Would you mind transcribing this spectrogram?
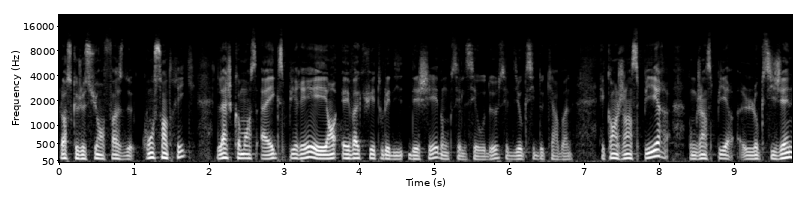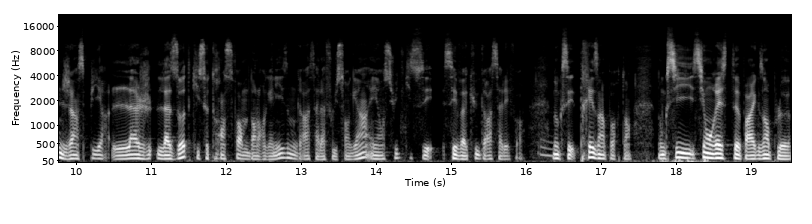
Lorsque je suis en phase de concentrique, là, je commence à expirer et en- évacuer tous les déchets. Donc, c'est le CO2, c'est le dioxyde de carbone. Et quand j'inspire, donc j'inspire l'oxygène, j'inspire l'azote qui se transforme dans l'organisme grâce à l'afflux sanguin et ensuite qui s'é- s'évacue grâce à l'effort. Donc, c'est très important. Donc, si, si on reste, par exemple,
